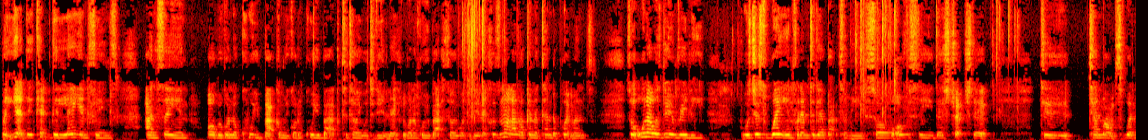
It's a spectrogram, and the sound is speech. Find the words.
But yet they kept delaying things and saying, oh, we're to call you back and we're gonna call you back to tell you what to do next. We're to call you back to tell you what to do next. It's not like I can attend appointments. So all I was doing really was just waiting for them to get back to me. So obviously they stretched it to 10 months when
